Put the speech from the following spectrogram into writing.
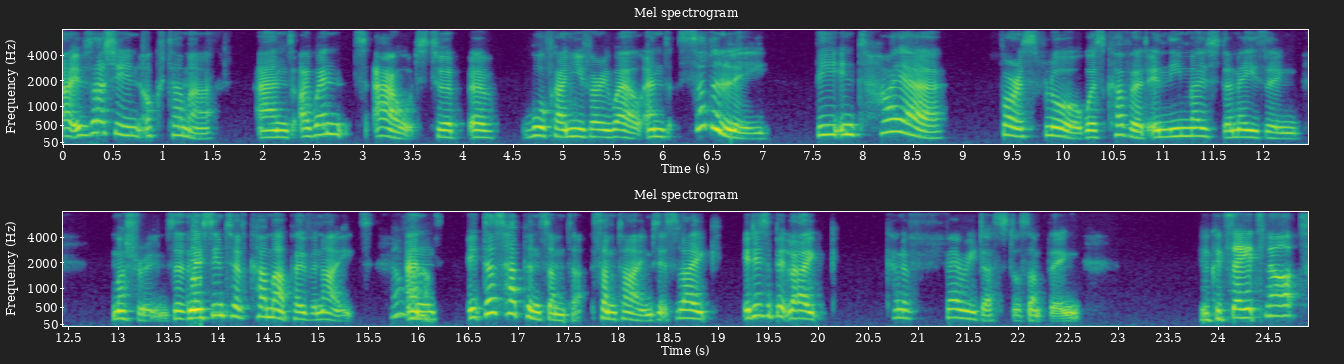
it was actually in Okutama, and I went out to a, a walk I knew very well, and suddenly the entire forest floor was covered in the most amazing mushrooms, and they seem to have come up overnight. Oh, wow. And it does happen sometimes. Sometimes it's like it is a bit like kind of fairy dust or something. You could say it's not.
